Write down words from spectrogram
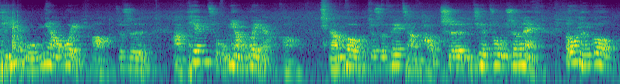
醍醐妙味啊，就是啊天厨妙味啊，啊，然后就是非常好吃，一切众生哎都能够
